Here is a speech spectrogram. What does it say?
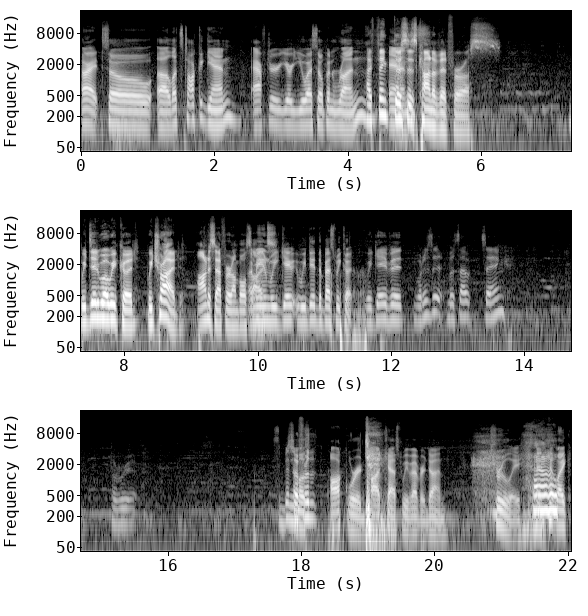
all right, so uh, let's talk again after your U.S. Open run. I think this is kind of it for us. We did what we could. We tried. Honest effort on both sides. I mean, we gave we did the best we could. we gave it. What is it? What's that saying? A re- It's been So the for most awkward podcast we've ever done. Truly, And, like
